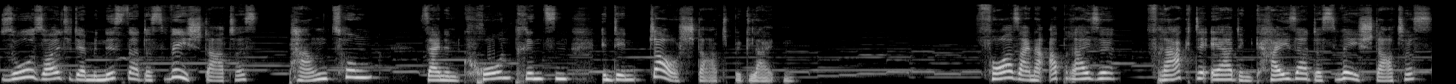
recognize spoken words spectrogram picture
So sollte der Minister des Wei-Staates Pang Zong seinen Kronprinzen in den Zhao-Staat begleiten. Vor seiner Abreise fragte er den Kaiser des Wei-Staates,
